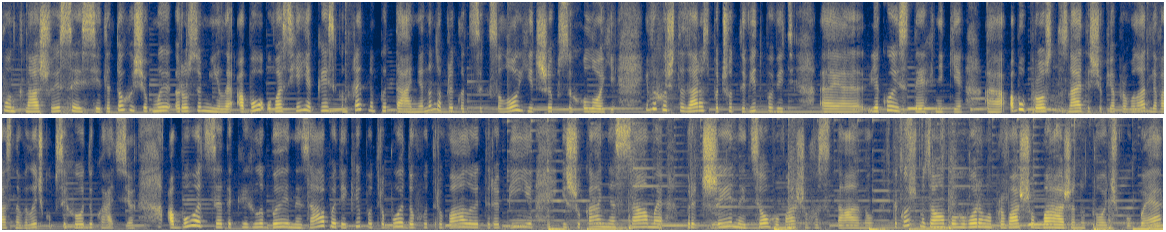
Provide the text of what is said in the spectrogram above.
пункт нашої сесії для того, щоб ми розуміли, або у вас є якесь конкретне питання, ну, наприклад, сексології чи психології, і ви хочете зараз почути відповідь е, якоїсь техніки, або просто знаєте, щоб я провела для вас невеличку психоедукацію, або це такий глибинний запит, який потребує довготривалої терапії і шукання саме причини цього вашого стану. Також ми з вами поговоримо про вашу бажану точку Б,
